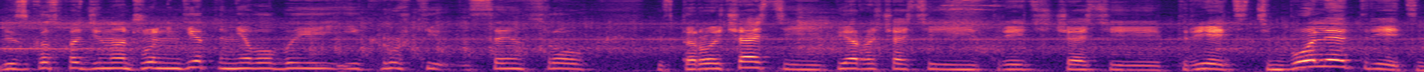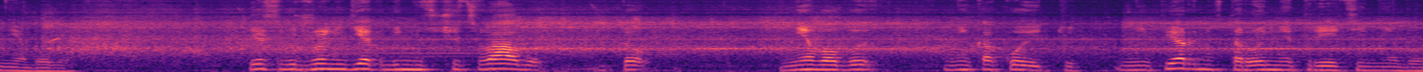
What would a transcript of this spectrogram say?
Без господина Джонни Гетта не было бы и, кружки Saints Row и второй части, и первой части, и третьей части, и третьей. Тем более третьей не было. Если бы Джонни Гетт бы не существовал то не было бы никакой тут ни первой, ни второй, ни третьей не было.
